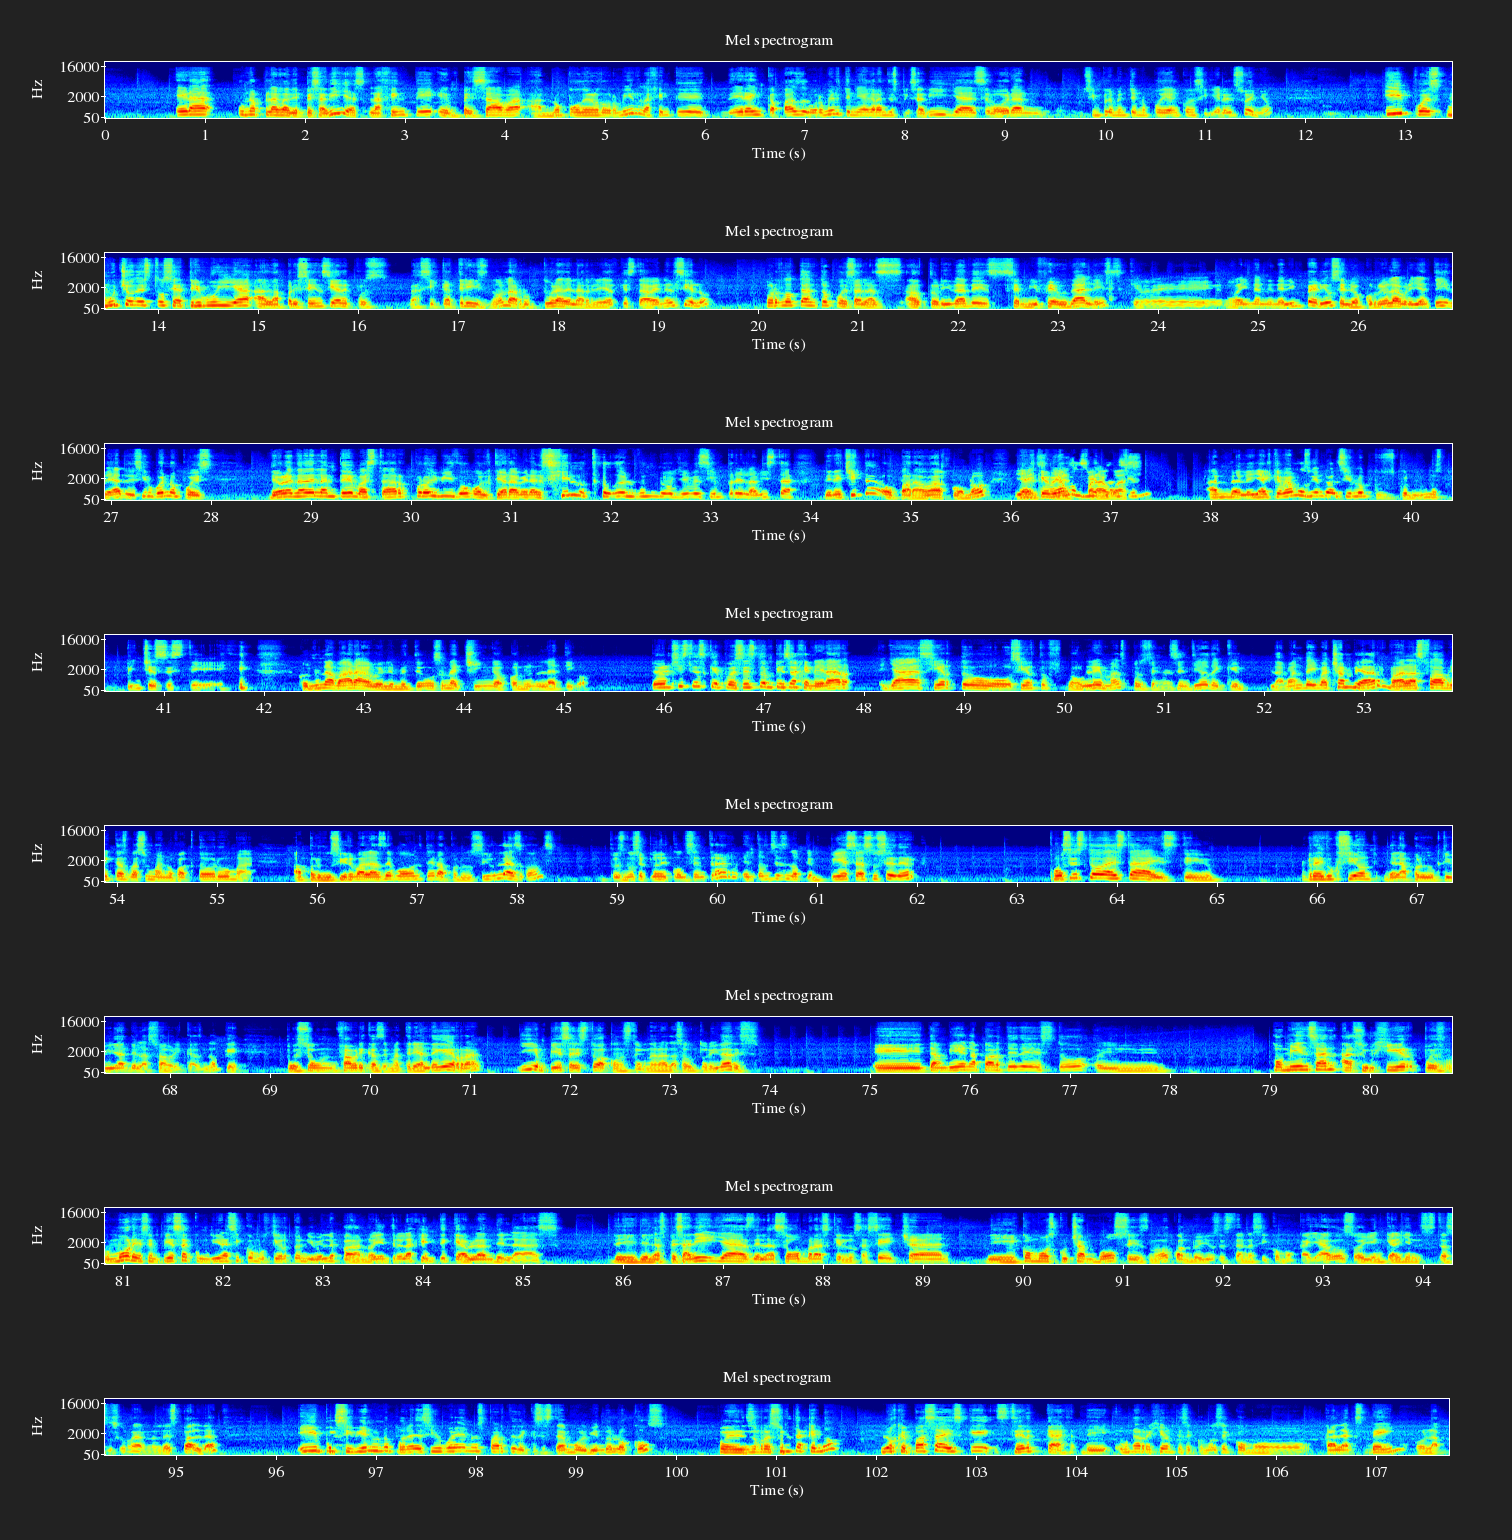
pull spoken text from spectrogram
era una plaga de pesadillas. La gente empezaba a no poder dormir, la gente era incapaz de dormir, tenía grandes pesadillas o eran simplemente no podían conciliar el sueño. Y pues mucho de esto se atribuía a la presencia de pues la cicatriz, ¿no? La ruptura de la realidad que estaba en el cielo por lo tanto, pues a las autoridades semifeudales que eh, reinan en el imperio se le ocurrió la brillante idea de decir, bueno, pues de ahora en adelante va a estar prohibido voltear a ver al cielo, todo el mundo lleve siempre la vista derechita o para abajo, ¿no? Y al que veamos viendo al cielo, ándale, y al que veamos viendo al cielo, pues con unos pinches, este, con una vara, güey, le metemos una chinga o con un látigo. Pero el chiste es que pues esto empieza a generar ya cierto, ciertos problemas, pues en el sentido de que la banda iba a chambear, va a las fábricas, va a su manufactorum a, a producir balas de Volter, a producir las guns, pues no se puede concentrar. Entonces lo que empieza a suceder, pues es toda esta este, reducción de la productividad de las fábricas, ¿no? Que pues son fábricas de material de guerra y empieza esto a consternar a las autoridades. Eh, también aparte de esto, eh, comienzan a surgir pues rumores, empieza a cundir así como cierto nivel de paranoia entre la gente que hablan de las de, las pesadillas, de las sombras que los acechan, de cómo escuchan voces, ¿no? Cuando ellos están así como callados, oyen que alguien les está susurrando en la espalda. Y pues si bien uno podría decir, bueno, es parte de que se están volviendo locos, pues resulta que no. Lo que pasa es que cerca de una región que se conoce como Calax Bane, o la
